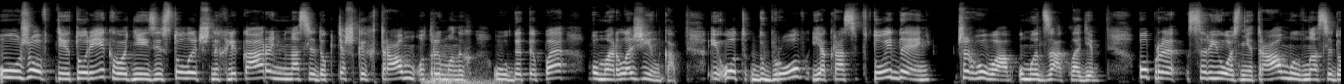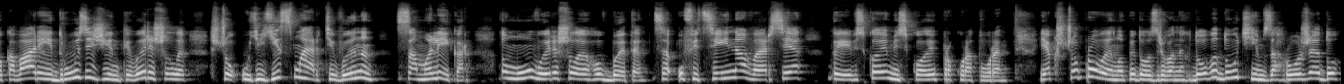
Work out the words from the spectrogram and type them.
У жовтні торік в одній зі столичних лікарень внаслідок тяжких травм, отриманих у ДТП, померла жінка. І от Дубров якраз в той день чергував у медзакладі. Попри серйозні травми внаслідок аварії, друзі жінки вирішили, що у її смерті винен саме лікар, тому вирішили його вбити. Це офіційна версія Київської міської прокуратури. Якщо провину підозрюваних доведуть, їм загрожує до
